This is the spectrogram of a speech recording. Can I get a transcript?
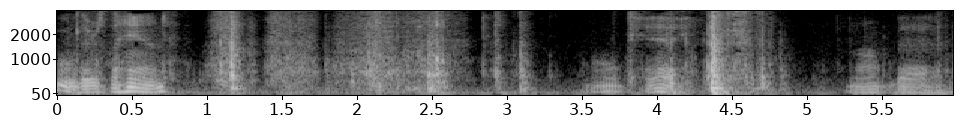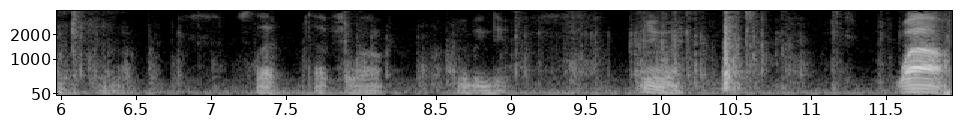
Ooh, there's the hand. Okay. Not bad. So that, that fell out. No big deal. Anyway. Wow.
